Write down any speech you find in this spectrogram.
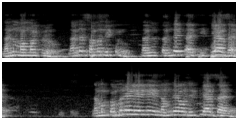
ನನ್ನ ಮೊಮ್ಮಕ್ಕಳು ನನ್ನ ಸಂಬಂಧಿಕರು ನನ್ನ ತಂದೆ ತಾಯಿ ಇತಿಹಾಸ. ಇದೆ. ನಮ್ಮ ಕೊಮ್ಮನಹಳ್ಳಿಯಲ್ಲಿ ನಮ್ದೇ ಒಂದು ಇತಿಹಾಸ. ಇದೆ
